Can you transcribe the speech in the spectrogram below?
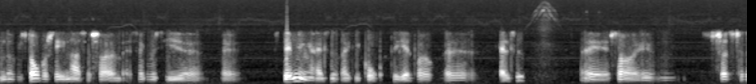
når vi står på scenen, altså, så, så kan man sige, øh, øh, stemningen er altid rigtig god. Det hjælper jo øh, altid. Øh, så, øh, så, så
